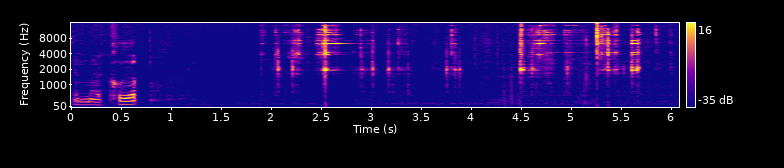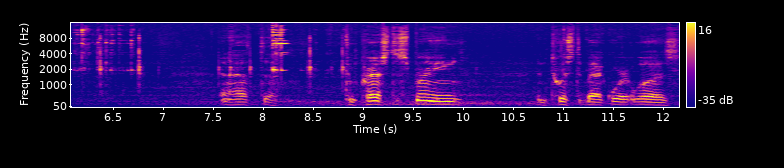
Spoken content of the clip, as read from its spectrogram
And my clip. And I have to compress the spring and twist it back where it was.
